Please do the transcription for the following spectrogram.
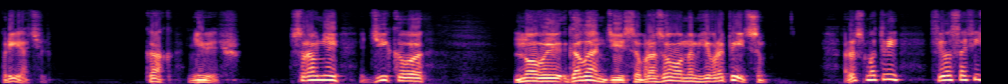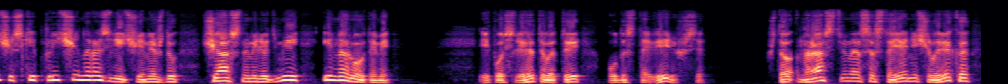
Приятель, как не веришь? Сравни дикого Новой Голландии с образованным европейцем. Рассмотри философические причины различия между частными людьми и народами, и после этого ты удостоверишься, что нравственное состояние человека —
